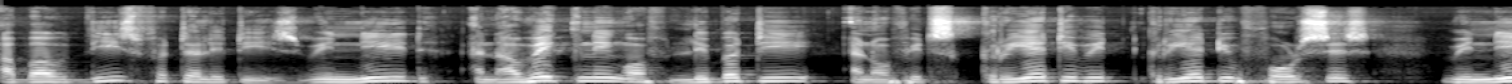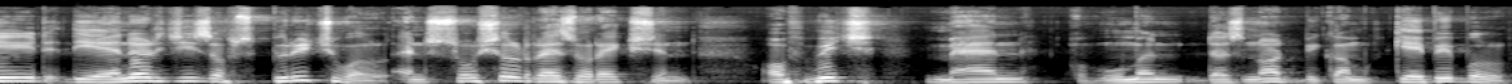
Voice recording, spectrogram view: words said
above these fatalities, we need an awakening of liberty and of its creative, creative forces. We need the energies of spiritual and social resurrection, of which man or woman does not become capable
